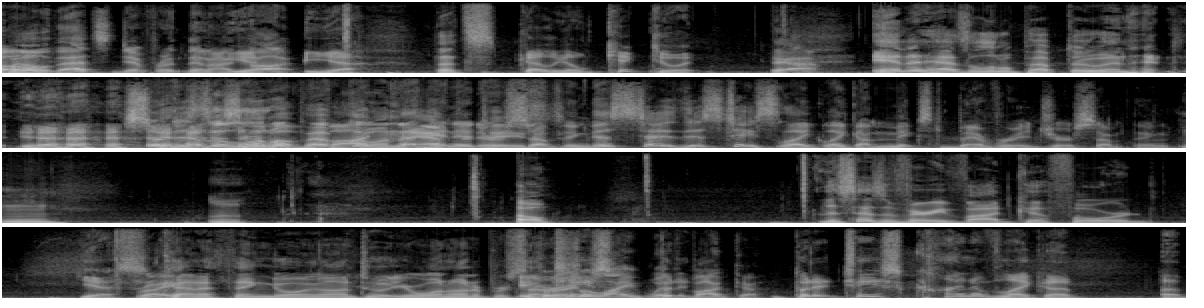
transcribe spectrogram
Oh, Well- that's different than I Yeah, thought. yeah. that's Got a little kick to it. Yeah. And it has a little Pepto in it. Yeah. So does has a this have little a Pepto vodka in the in it or something? This ta- this tastes like like a mixed beverage or something. Mm. Mm. Oh, this has a very vodka forward Yes. Right? kind of thing going on to it. You're 100 percent Crystal right. Light But with it- vodka. But it tastes kind of like a, a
